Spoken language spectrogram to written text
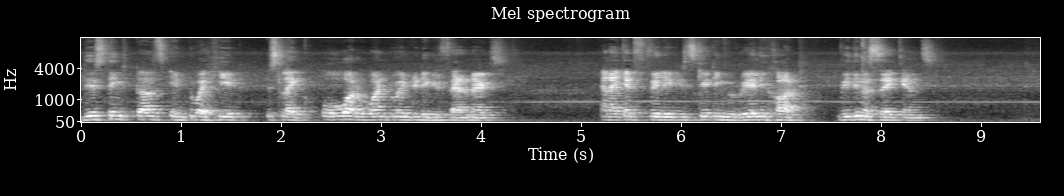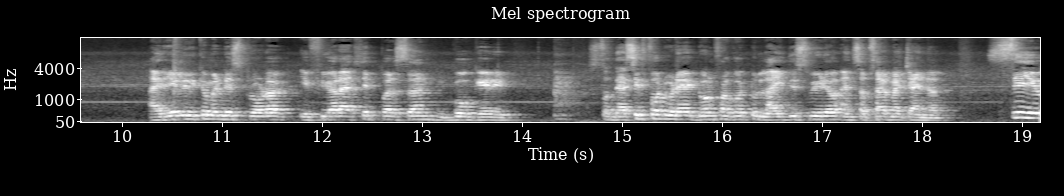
this thing turns into a heat. It's like over 120 degree Fahrenheit. And I can feel it. It's getting really hot within a seconds. I really recommend this product. If you are athlete person, go get it. So that's it for today. Don't forget to like this video and subscribe my channel. See you.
